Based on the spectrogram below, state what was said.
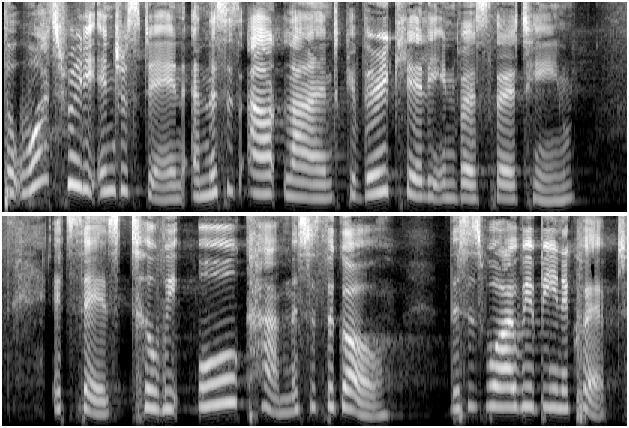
But what's really interesting, and this is outlined very clearly in verse 13, it says, Till we all come, this is the goal, this is why we're being equipped,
